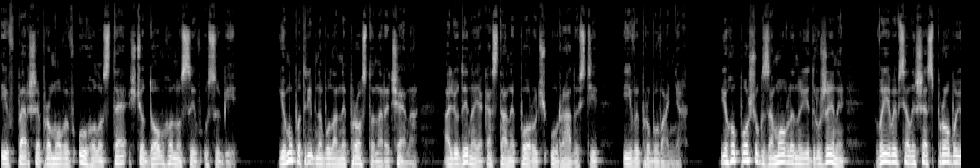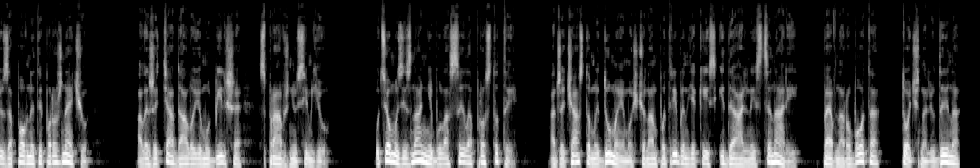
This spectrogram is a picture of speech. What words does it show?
і вперше промовив уголос те, що довго носив у собі. Йому потрібна була не просто наречена, а людина, яка стане поруч у радості і випробуваннях. Його пошук замовленої дружини виявився лише спробою заповнити порожнечу, але життя дало йому більше справжню сім'ю. У цьому зізнанні була сила простоти, адже часто ми думаємо, що нам потрібен якийсь ідеальний сценарій, певна робота, точна людина,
